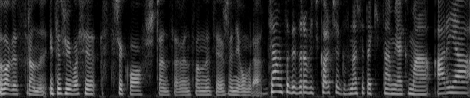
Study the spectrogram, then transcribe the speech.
Obawia strony. I coś mi właśnie strzykło w szczęce, więc mam nadzieję, że nie umrę. Chciałam sobie zrobić kolczyk w nosie taki sam jak ma Aria,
